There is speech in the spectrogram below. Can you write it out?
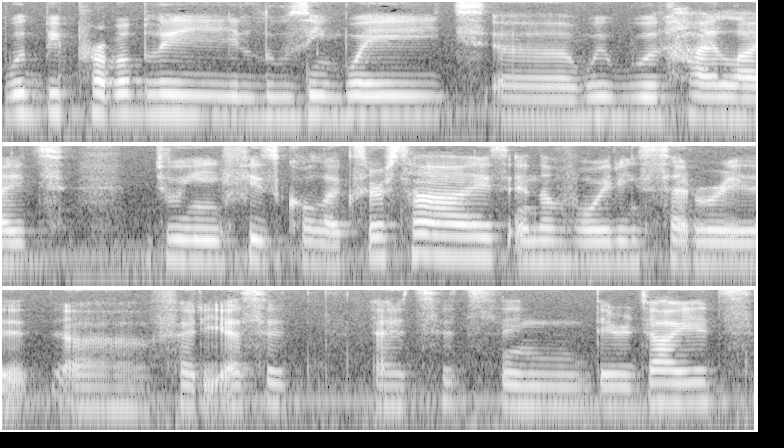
would be probably losing weight. Uh, we would highlight doing physical exercise and avoiding saturated uh, fatty acid, acids in their diets,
